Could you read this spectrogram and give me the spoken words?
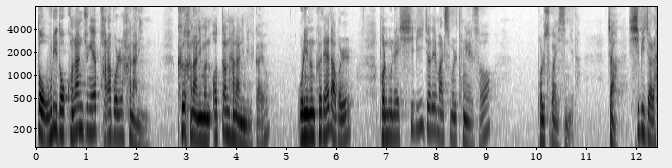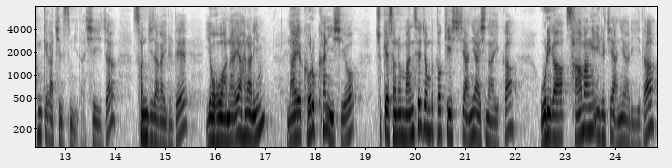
또 우리도 고난 중에 바라볼 하나님, 그 하나님은 어떤 하나님일까요? 우리는 그 대답을 본문의 12절의 말씀을 통해서 볼 수가 있습니다. 자, 12절 함께 같이 읽습니다. 시작. 선지자가 이르되 여호와 나의 하나님 나의 거룩한 이시여 주께서는 만세 전부터 계시지 아니하시나이까 우리가 사망에 이르지 아니하리이다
